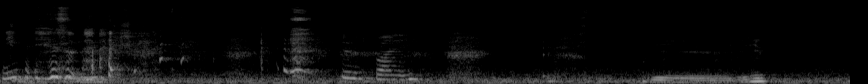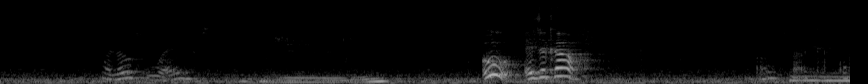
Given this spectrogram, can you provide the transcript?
What even is that? this is funny. Do, do, Are those legs? do, do. Ooh, it's a cow. Oh, it's not a cow.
